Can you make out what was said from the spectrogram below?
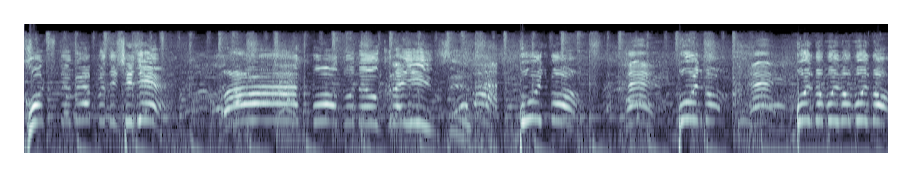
хочете випити чи ні? Ах, от вони українці! Будьмо! Будьмо! Будьмо, будьмо, будьмо!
